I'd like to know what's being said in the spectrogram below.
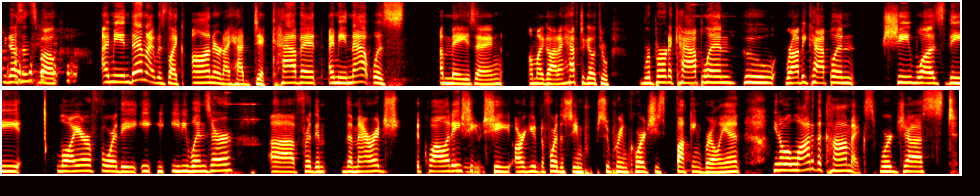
he doesn't smoke. I mean, then I was like honored. I had Dick Cavett. I mean, that was amazing. Oh my God. I have to go through Roberta Kaplan, who Robbie Kaplan, she was the lawyer for the E- Edie Windsor uh, for the, the marriage equality. She she argued before the Supreme- Court. She's fucking brilliant. You know, a lot of the comics were just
